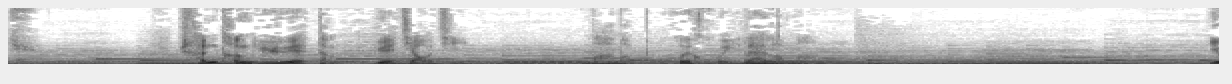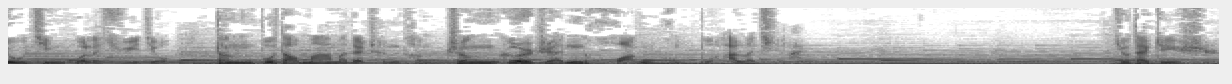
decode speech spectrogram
去，陈腾越等越焦急。妈妈不会回来了吗？又经过了许久，等不到妈妈的陈腾，整个人惶恐不安了起来。就在这时，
